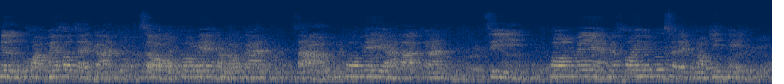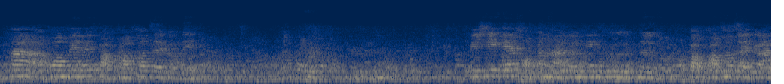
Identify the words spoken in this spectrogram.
หนึ่งความไม่เข้าใจกันสองพ่อแม่ทะเลาะกันสามพ่อแม่อย่ารักกันสี่พ่อแม่ไม่ค่อยให้ลูกแสดงความคิดเห็นห้าพ่อแม่ไม่ปรับความเข้าใจกับเด็ก วิ ธีแก้ของปัญหาเรื่องนี้คือ 1. ปรับความเข้าใจกัน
